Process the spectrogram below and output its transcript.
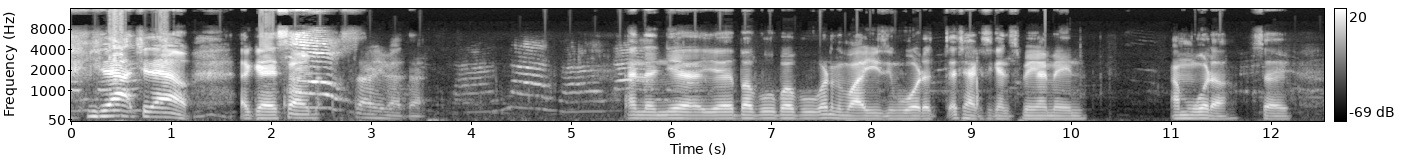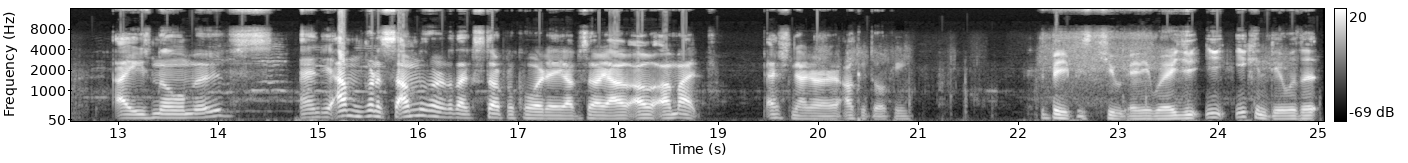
Get out, you now. Okay, sorry, sorry about that. And then yeah, yeah, bubble, bubble. I don't know why you're using water attacks against me. I mean, I'm water, so I use normal moves. And yeah, I'm gonna, I'm gonna like stop recording. I'm sorry. I, I, I might. Actually, no, no, no, I'll keep talking. The baby's cute anyway. You, you, you can deal with it.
